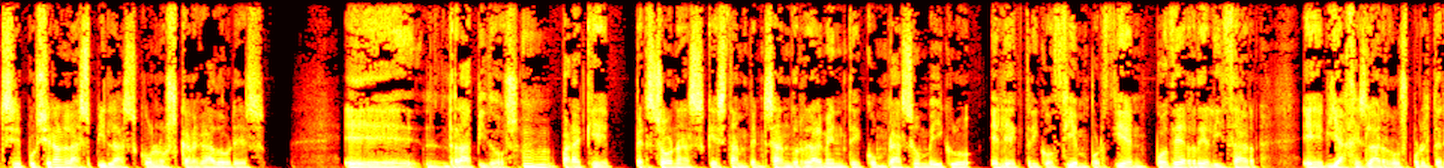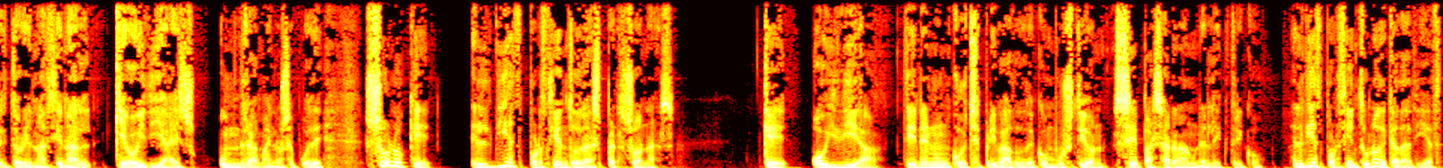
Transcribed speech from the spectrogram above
se pusieran las pilas con los cargadores eh, rápidos para que personas que están pensando realmente comprarse un vehículo eléctrico 100%, poder realizar eh, viajes largos por el territorio nacional, que hoy día es un drama y no se puede, solo que el 10% de las personas que hoy día tienen un coche privado de combustión se pasaran a un eléctrico, el 10%, uno de cada 10,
